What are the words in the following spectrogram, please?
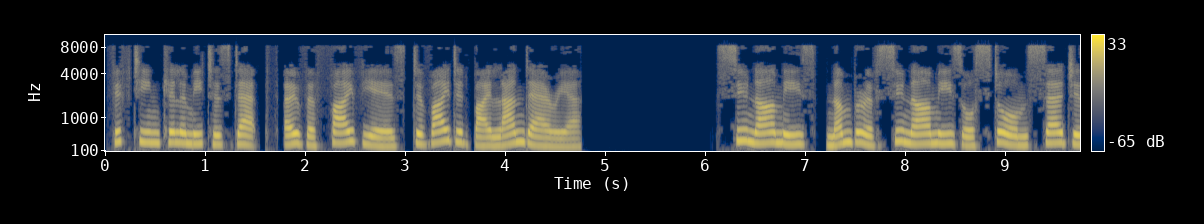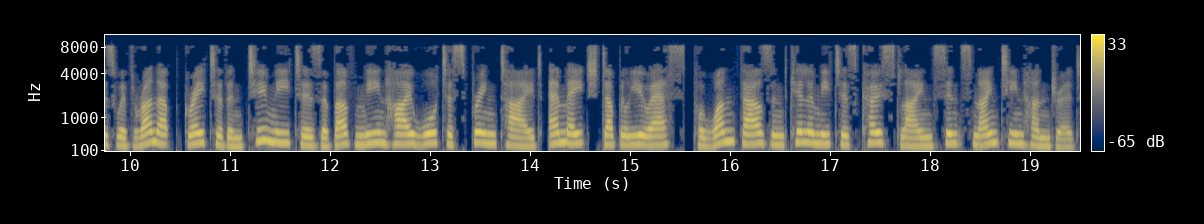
15 km depth over 5 years divided by land area. Tsunamis – Number of tsunamis or storms surges with run-up greater than 2 meters above mean high water spring tide MHWS per 1,000 km coastline since 1900.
